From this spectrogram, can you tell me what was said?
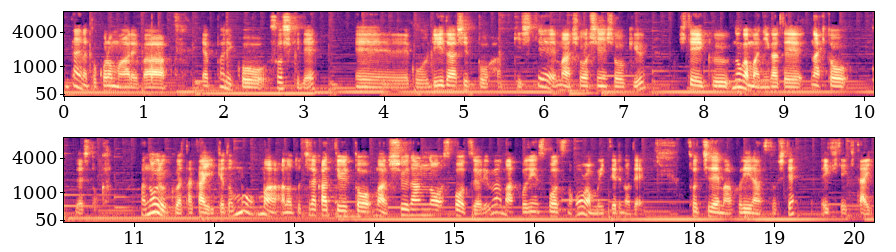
みたいなところもあれば、やっぱりこう、組織で、えー、こうリーダーシップを発揮して、まあ、昇進昇級していくのがまあ苦手な人ですとか、ま、能力が高いけども、まあ、あのどちらかというと、まあ、集団のスポーツよりは、ま、個人スポーツの方が向いているので、そっちでまフリーランスとして生きていきたい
